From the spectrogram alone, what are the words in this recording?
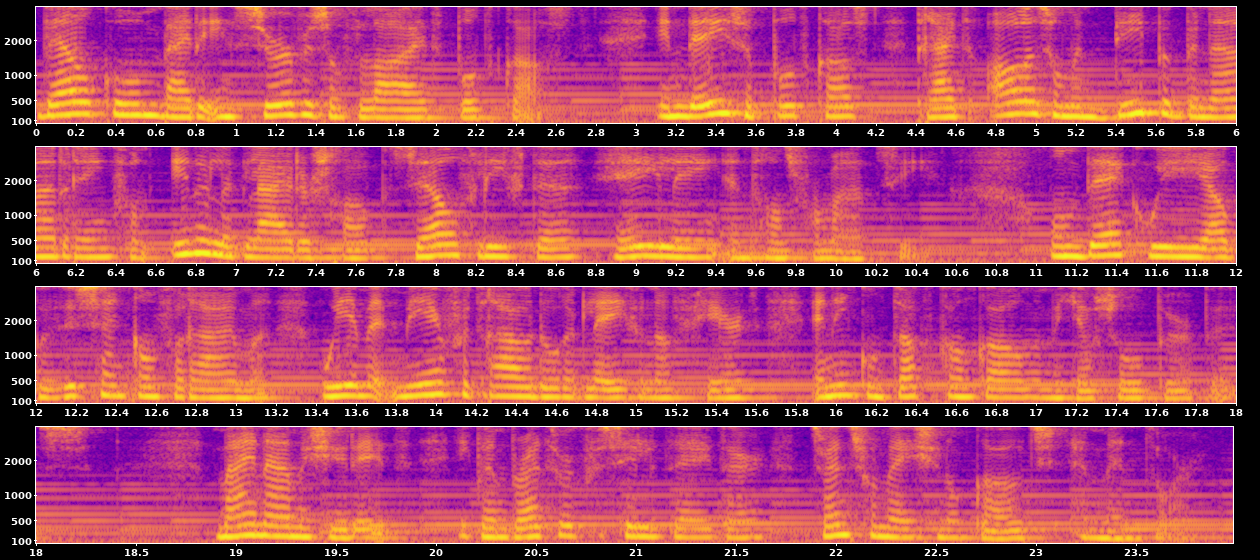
Welkom bij de In Service of Light podcast. In deze podcast draait alles om een diepe benadering van innerlijk leiderschap, zelfliefde, heling en transformatie. Ontdek hoe je jouw bewustzijn kan verruimen, hoe je met meer vertrouwen door het leven navigeert en in contact kan komen met jouw soul purpose. Mijn naam is Judith, ik ben breathwork facilitator, transformational coach en mentor.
